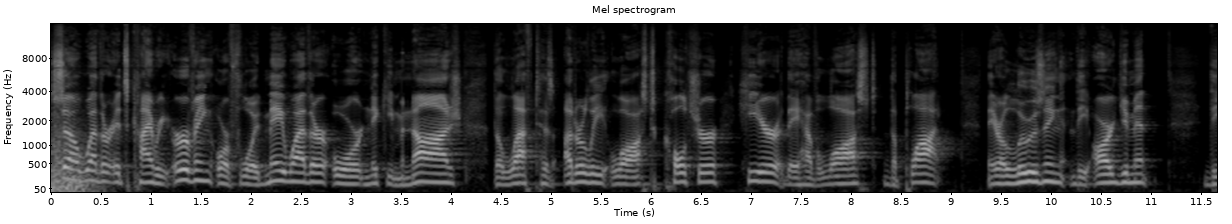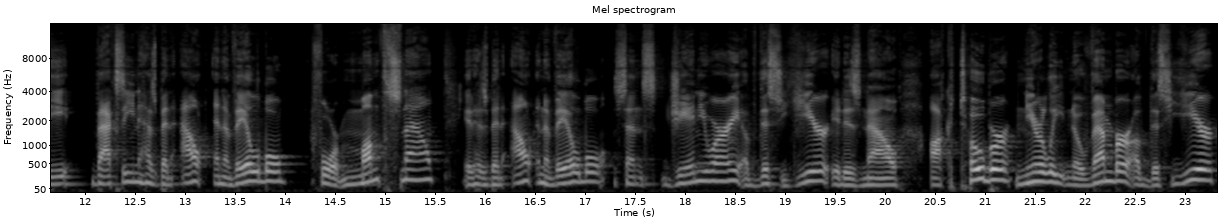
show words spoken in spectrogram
So, whether it's Kyrie Irving or Floyd Mayweather or Nicki Minaj, the left has utterly lost culture. Here, they have lost the plot. They are losing the argument. The vaccine has been out and available for months now. It has been out and available since January of this year. It is now October, nearly November of this year.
